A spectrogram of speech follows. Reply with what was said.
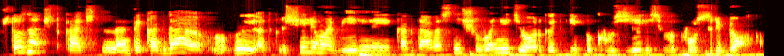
Что значит качественно? Это когда вы отключили мобильный, когда вас ничего не дергает и погрузились в игру с ребенком.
